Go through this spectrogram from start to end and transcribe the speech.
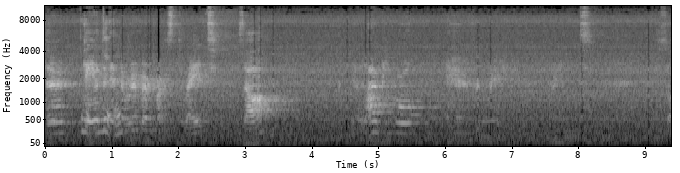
the day of the dead, November 1st, right? So, there are a lot of people everywhere. Right. So,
